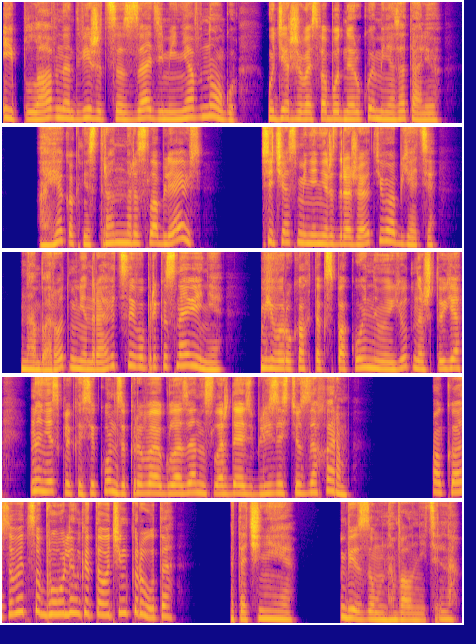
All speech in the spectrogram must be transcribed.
и плавно движется сзади меня в ногу, удерживая свободной рукой меня за талию. А я, как ни странно, расслабляюсь. Сейчас меня не раздражают его объятия. Наоборот, мне нравится его прикосновение. В его руках так спокойно и уютно, что я на несколько секунд закрываю глаза, наслаждаясь близостью с Захаром. Оказывается, боулинг — это очень круто. А точнее, безумно волнительно.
